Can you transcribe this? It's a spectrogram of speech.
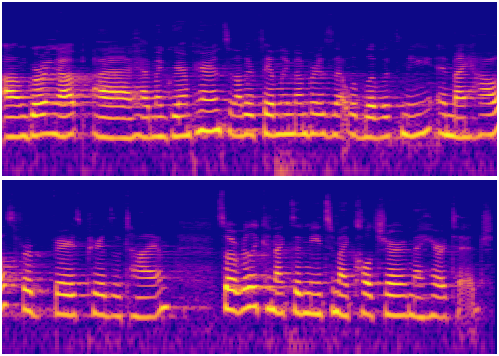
Um, growing up, I had my grandparents and other family members that would live with me in my house for various periods of time. So it really connected me to my culture and my heritage.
